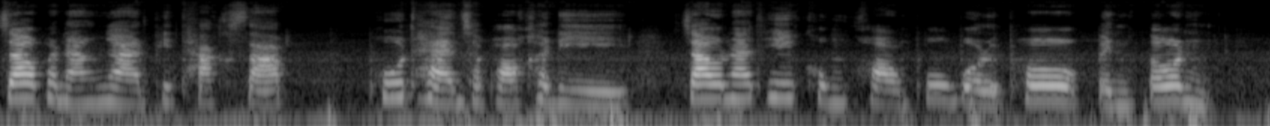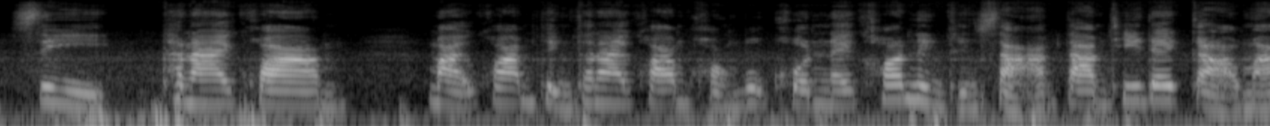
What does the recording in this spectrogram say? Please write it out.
เจ้าพนักงานพิทักษ์ทรัพย์ ผู้แทนเฉพาะคดี เจ้าหน้าที่คุ้มครองผู้บริโภคเป็นต้น 4. ทนายความ หมายความถึงทนายความของบุคคลในข้อ 1-3 ตามที่ได้กล่าวมา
